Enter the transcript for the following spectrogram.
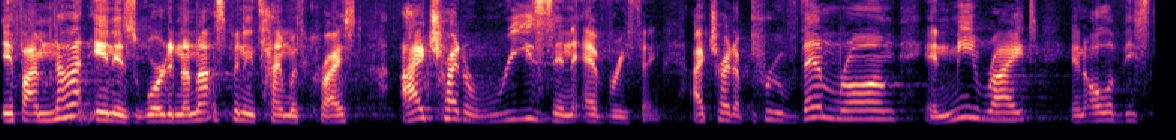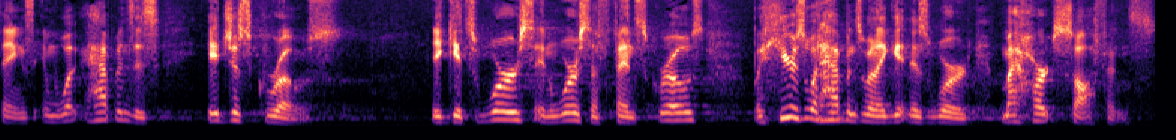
If I'm not in His Word and I'm not spending time with Christ, I try to reason everything. I try to prove them wrong and me right and all of these things. And what happens is it just grows. It gets worse and worse. Offense grows. But here's what happens when I get in His Word my heart softens.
